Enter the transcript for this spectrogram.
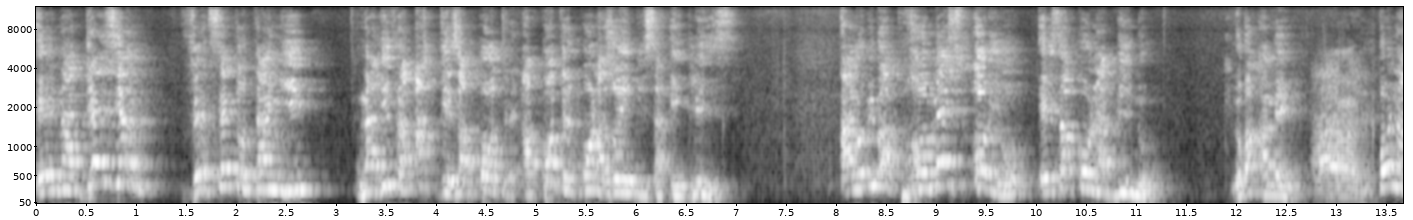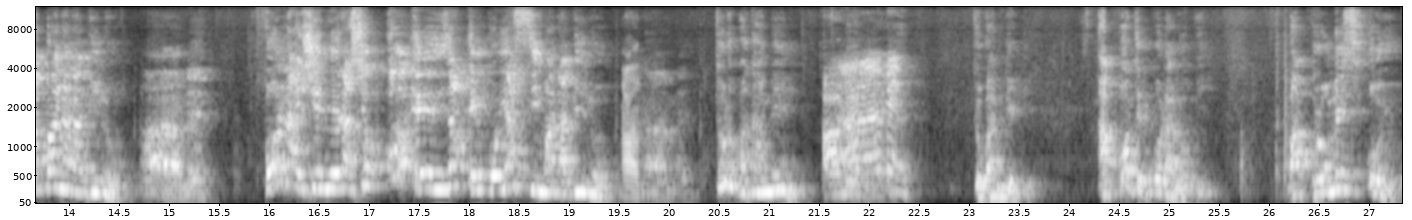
e na deuxième verset totangi na livre acte des apôtres apôtre paul azoyebisa église alobi bapromese oyo eza mpo na bino loba amen Amen. mpo na bana na bino Amen. mpo na génération oyo eza ekoya nsima na bino Amen. Amen. tolobaka amen Amen. tobandeli apôtre paul alobi bapromese oyo Amen.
